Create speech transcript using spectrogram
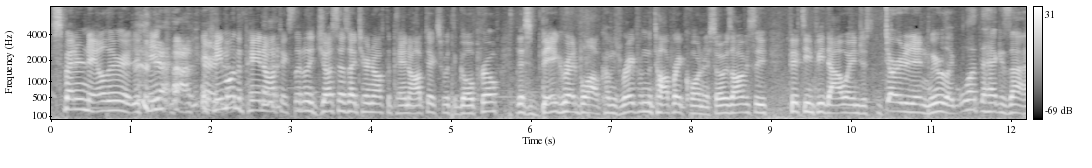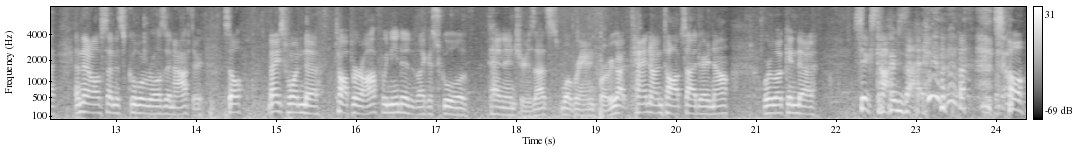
Spinner nailed her. It came, Yeah, it came it on the Panoptix. Literally just as I turned off the Panoptix with the GoPro, this big red blob comes right from the top right corner. So it was obviously 15 feet that way and just darted in. We were like, what the heck is that? And then all of a sudden a school rolls in after. So nice one to top her off. We needed like a school of 10 inches. That's what we're aiming for. We got 10 on top side right now. We're looking to six times that. so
